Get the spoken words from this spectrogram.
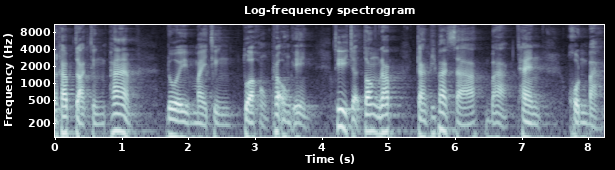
นะครับตรัสถึงภาพ โดยหมายถึงตัวของพระองค์เอง ที่จะต้องรับการพิพากษาบาปแทน คนบาป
